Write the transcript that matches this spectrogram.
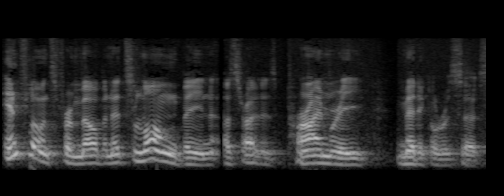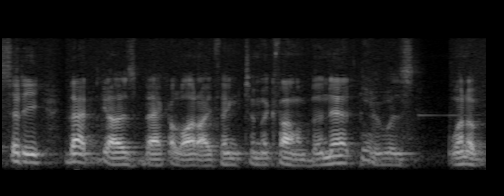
influence from Melbourne, it's long been Australia's primary medical research city. That goes back a lot, I think, to Macfarlane Burnet, who was one of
